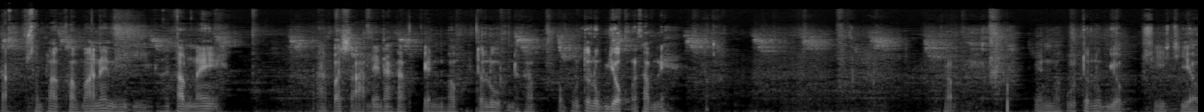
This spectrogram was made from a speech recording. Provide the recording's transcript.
ครับสำหรับความว่าในนี้อีกนะครับในอาปราสาทนี่นะครับ เป็นพระพุทธรูปนะครับพระพุทธรูปยกนะครับนี่ครับเป็นพระพุทธรูปยกสีเขียว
